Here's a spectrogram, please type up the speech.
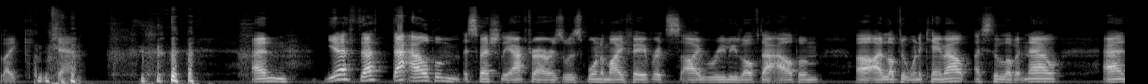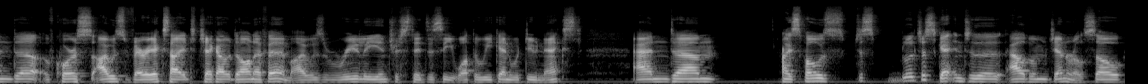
Like, damn. and yeah, that that album, especially After Hours, was one of my favorites. I really loved that album. Uh, I loved it when it came out. I still love it now. And uh, of course, I was very excited to check out Dawn FM. I was really interested to see what the Weeknd would do next. And um, I suppose just we'll just get into the album general. So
